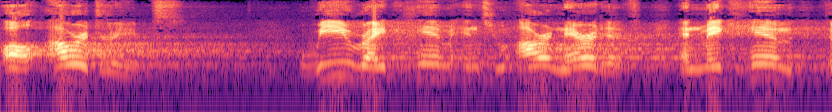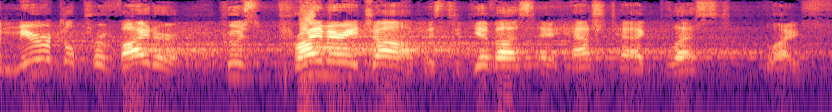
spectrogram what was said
all our dreams. We write him into our narrative and make him the miracle provider whose primary job is to give us a hashtag blessed life.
